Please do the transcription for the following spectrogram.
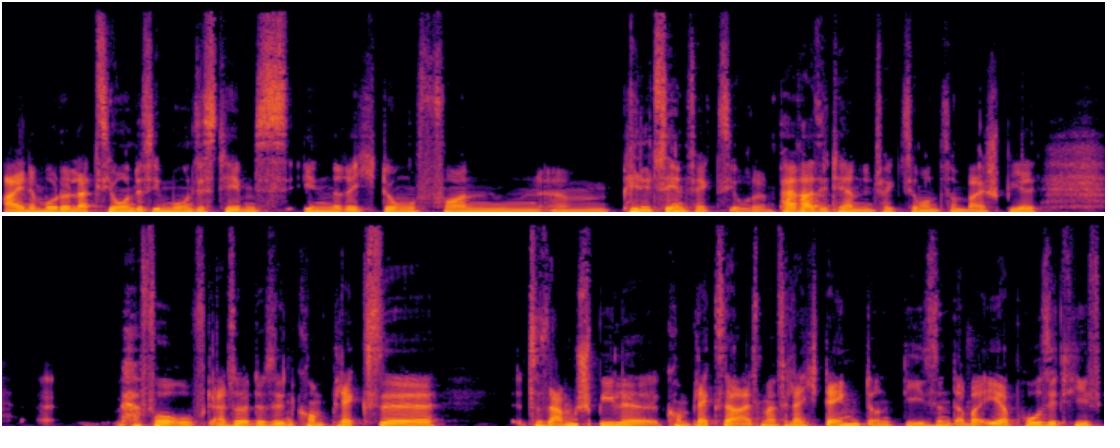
eine Modulation des Immunsystems in Richtung von ähm, Pilzinfektionen, parasitären Infektionen zum Beispiel äh, hervorruft. Also das sind komplexe Zusammenspiele, komplexer als man vielleicht denkt und die sind aber eher positiv.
